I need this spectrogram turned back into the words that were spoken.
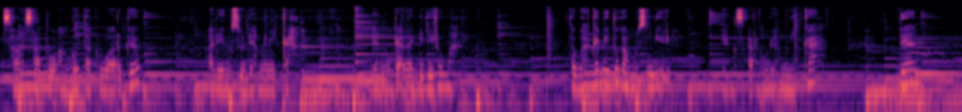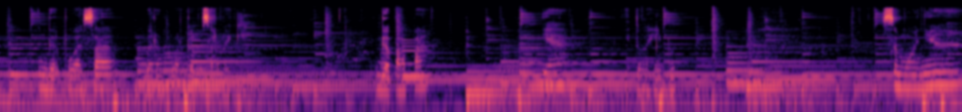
salah satu anggota keluarga ada yang sudah menikah dan enggak lagi di rumah atau bahkan itu kamu sendiri yang sekarang udah menikah dan enggak puasa bareng keluarga besar lagi. Enggak apa-apa. Ya itulah hidup. Semuanya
